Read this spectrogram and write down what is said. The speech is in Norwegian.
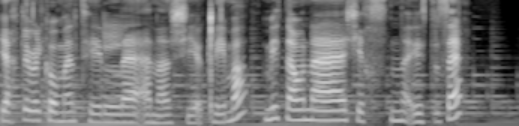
Hjertelig velkommen til Energi og klima. Mitt navn er Kirsten Øystese.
